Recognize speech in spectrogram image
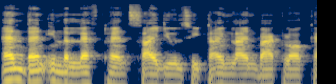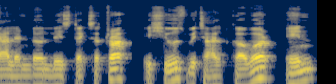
And then in the left hand side you will see timeline backlog calendar list etc issues which I'll cover in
